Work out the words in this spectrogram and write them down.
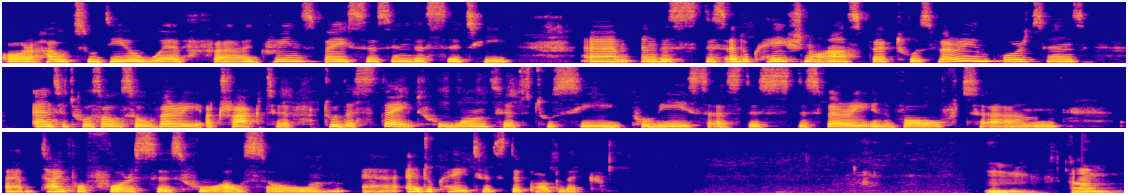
or how to deal with uh, green spaces in the city. Um, and this this educational aspect was very important, and it was also very attractive to the state, who wanted to see police as this this very involved. Um, uh, type of forces who also uh, educated the public. Mm. Um,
